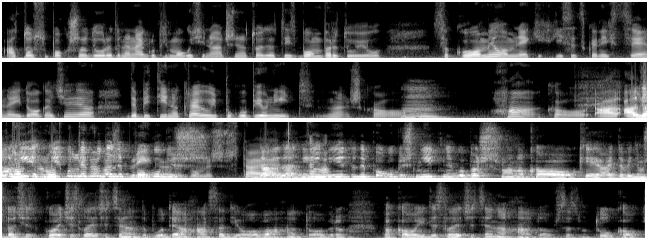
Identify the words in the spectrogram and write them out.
ali to su pokušali da urade na najgluplji mogući način, a to je da te izbombarduju sa gomilom nekih iseckanih scena i događaja, da bi ti na kraju i pogubio nit, znaš, kao... Mm. Ha, kao, a, ali da, u tom nije- nije trenutku tebe toliko da baš ne briga, pogubiš- razumeš, šta je... Da, da, nije, Da. nije da ne pogubiš nit, nego baš ono kao, ok, ajde da vidimo šta će, koja će sledeća scena da bude, aha, sad je ova, aha, dobro, pa kao ide sledeća scena, aha, dobro, sad smo tu, kao, ok,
